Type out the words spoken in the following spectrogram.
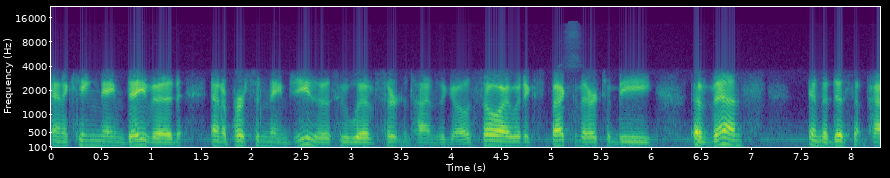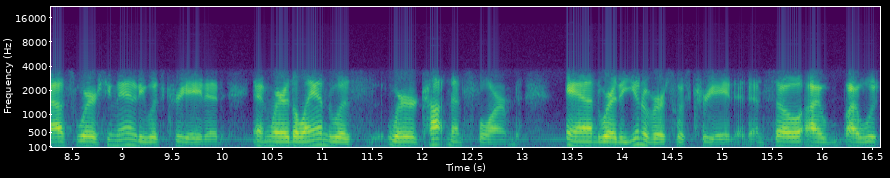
and a king named David and a person named Jesus who lived certain times ago. So, I would expect there to be events in the distant past where humanity was created and where the land was, where continents formed and where the universe was created. And so, I, I would,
